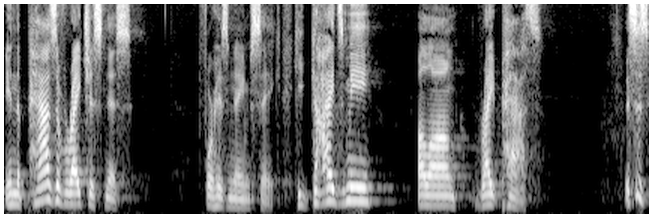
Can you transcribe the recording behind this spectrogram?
in the paths of righteousness for his name's sake. He guides me along right paths. This is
